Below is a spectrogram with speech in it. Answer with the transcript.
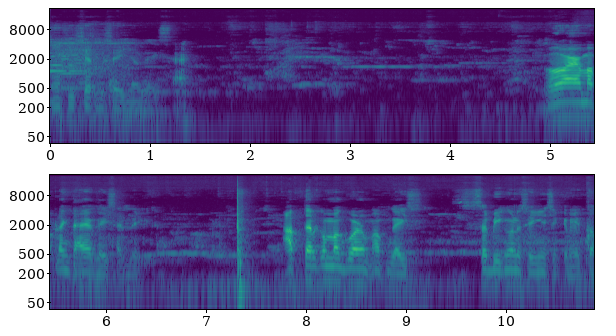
Yung share ko sa inyo guys, ha? Warm up lang tayo guys. After ko mag-warm up guys, sasabihin ko na sa inyo yung sekreto.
